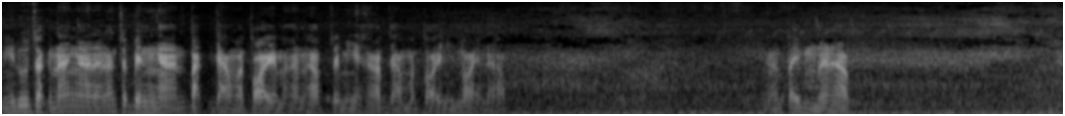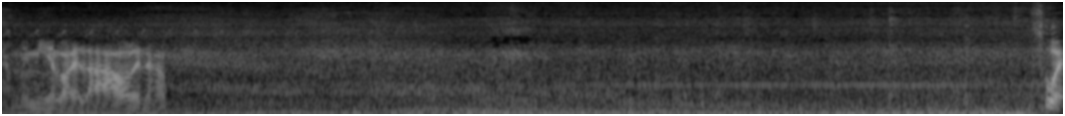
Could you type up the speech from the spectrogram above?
นี่ดูจากหน้างานแล้วน่าจะเป็นงานตักยางมาตอยมานะครับ จะมีคราบยางมาตอยนิดหน่อยนะครับเนื้อเต็มเลยนะครับ ไม่มีรอยร้าวเลยนะครับสวย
